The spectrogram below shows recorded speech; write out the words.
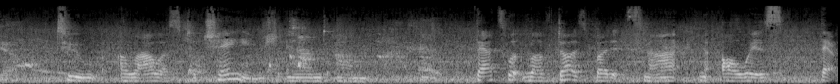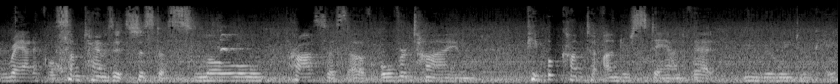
Yeah. to allow us to change. And um, that's what love does, but it's not always that radical. Sometimes it's just a slow process of over time, people come to understand that you really do care.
